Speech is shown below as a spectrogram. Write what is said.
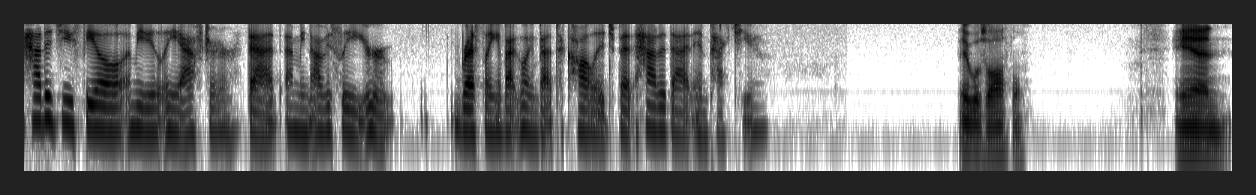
How did you feel immediately after that? I mean, obviously you're wrestling about going back to college, but how did that impact you? It was awful. And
